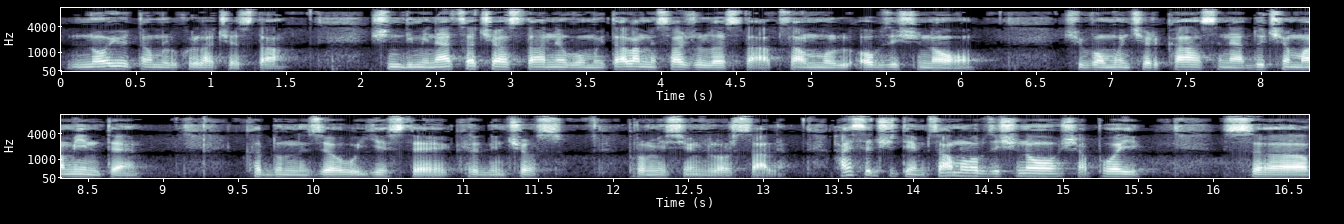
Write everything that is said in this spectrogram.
noi uităm lucrul acesta și în dimineața aceasta ne vom uita la mesajul ăsta, Psalmul 89, și vom încerca să ne aducem aminte că Dumnezeu este credincios promisiunilor sale. Hai să citim Psalmul 89 și apoi să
